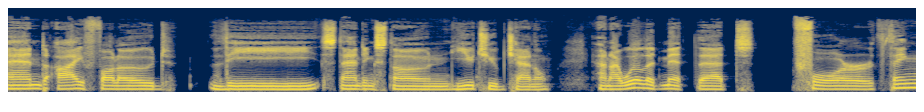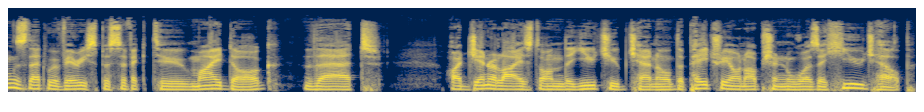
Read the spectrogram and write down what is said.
And I followed the Standing Stone YouTube channel. And I will admit that for things that were very specific to my dog that are generalized on the YouTube channel, the Patreon option was a huge help.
